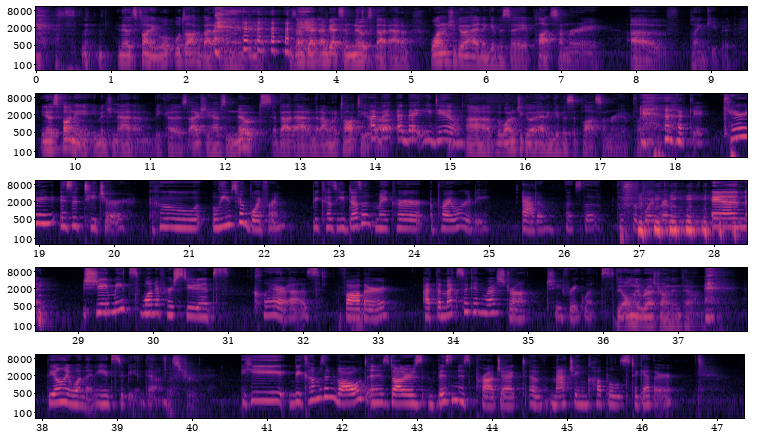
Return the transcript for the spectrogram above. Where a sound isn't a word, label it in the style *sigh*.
know, it's funny. We'll, we'll talk about Adam in a minute because I've got I've got some notes about Adam. Why don't you go ahead and give us a plot summary of Playing Cupid? You know, it's funny you mentioned Adam because I actually have some notes about Adam that I want to talk to you about. I bet I bet you do. Uh, but why don't you go ahead and give us a plot summary of Playing? *laughs* okay. Carrie is a teacher who leaves her boyfriend because he doesn't make her a priority. Adam, that's the that's the boyfriend. *laughs* and she meets one of her students, Clara's father, at the Mexican restaurant she frequents. the only restaurant in town. *laughs* The only one that needs to be in town. That's true. He becomes involved in his daughter's business project of matching couples together.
